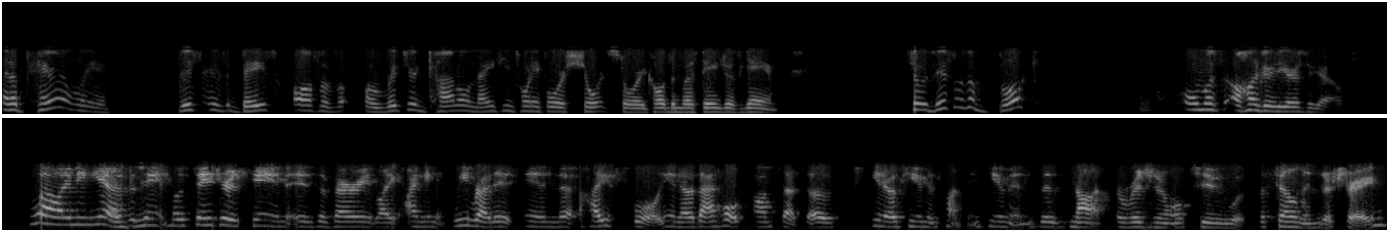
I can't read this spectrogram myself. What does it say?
and apparently this is based off of a Richard Connell 1924 short story called The Most Dangerous Game. So this was a book almost a hundred years ago. Well, I mean, yeah, And the da- most dangerous game is a very like I mean, we read it in high school. You know, that whole concept of you know humans hunting humans is not original to the film industry.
